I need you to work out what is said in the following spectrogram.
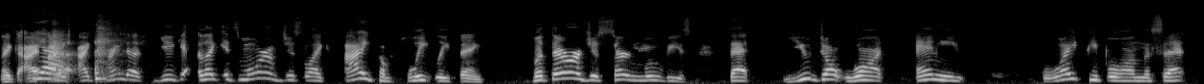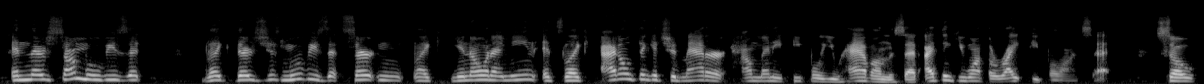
Like I, Yeah. I, I kind of you get like it's more of just like I completely think, but there are just certain movies that you don't want any white people on the set, and there's some movies that like there's just movies that certain like you know what i mean? It's like i don't think it should matter how many people you have on the set. I think you want the right people on set. So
